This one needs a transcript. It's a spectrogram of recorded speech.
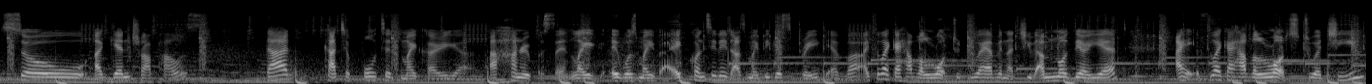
so again, Trap House, that catapulted my career a hundred percent. Like it was my, I consider it as my biggest break ever. I feel like I have a lot to do. I haven't achieved. I'm not there yet. I feel like I have a lot to achieve,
